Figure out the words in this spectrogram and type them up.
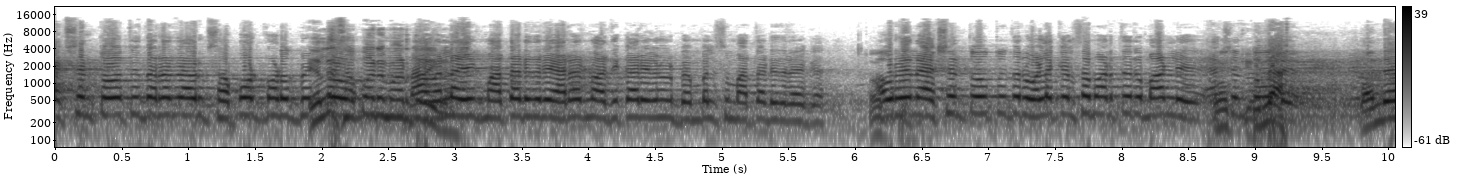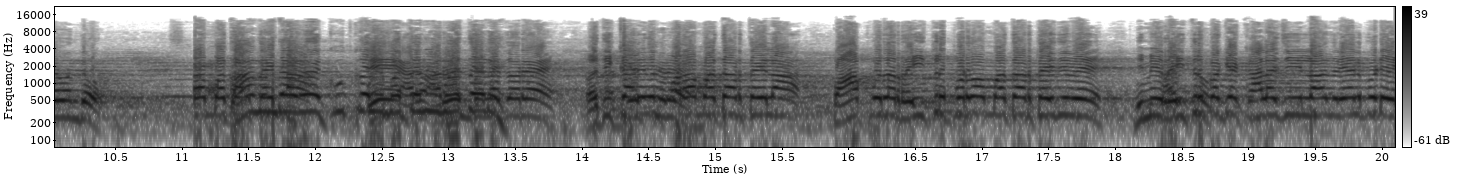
ಆಕ್ಷನ್ ತಗೋತಿದ್ದಾರೆ ಅಂದ್ರೆ ಅವ್ರಿಗೆ ಸಪೋರ್ಟ್ ಮಾಡೋದು ಬಿಟ್ಟು support ಮಾಡ್ತಾರೆ ಈಗ ಮಾತಾಡಿದ್ರೆ ಯಾರನ್ನ ಅಧಿಕಾರಿಗಳನ್ನ ಬೆಂಬಲಿಸಿ ಮಾತಾಡಿದ್ರೆ ಈಗ ಅವ್ರೇನು ಆಕ್ಷನ್ ತಗೋತಿದ್ದಾರೆ ಒಳ್ಳೆ ಕೆಲಸ ಮಾಡ್ತಿದ್ರೆ ಮಾಡ್ಲಿ ಆಕ್ಷನ್ ತಗೊಳ್ಳಿ ಒಂದೇ ಒಂದು. ಅಧಿಕಾರಿಗಳ ಪರ ಮಾತಾಡ್ತಾ ಇಲ್ಲ. ಪಾಪದ ರೈತರ ಪರವಾಗಿ ಮಾತಾಡ್ತಾ ಇದೀವಿ ನಿಮಗೆ ರೈತರ ಬಗ್ಗೆ ಕಾಳಜಿ ಇಲ್ಲ ಅಂದ್ರೆ ಹೇಳ್ಬಿಡಿ.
